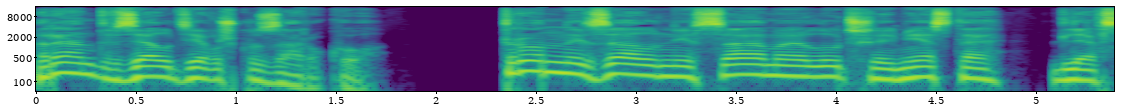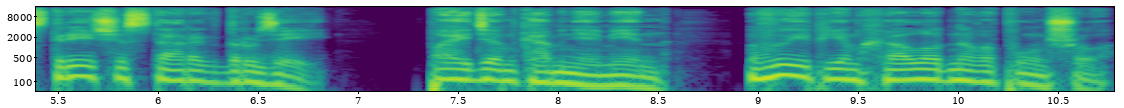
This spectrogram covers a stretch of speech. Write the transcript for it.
Ранд взял девушку за руку. Тронный зал — не самое лучшее место для встречи старых друзей. «Пойдем ко мне, Мин, выпьем холодного пуншу.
